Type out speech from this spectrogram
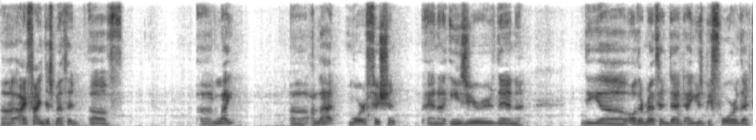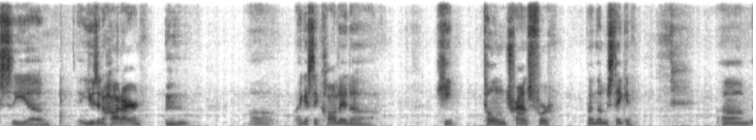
uh, I find this method of uh, light uh, a lot more efficient and uh, easier than the uh, other method that I used before that's the um, using a hot iron uh, I guess they call it uh, heat toner transfer if I'm not mistaken Um,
